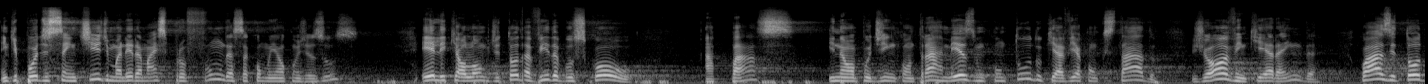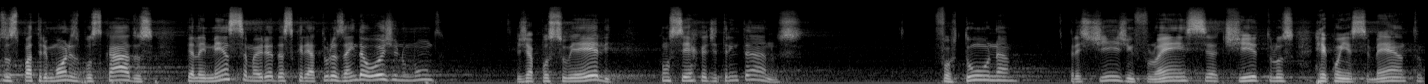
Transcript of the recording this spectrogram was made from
em que pôde sentir de maneira mais profunda essa comunhão com Jesus, ele que ao longo de toda a vida buscou a paz e não a podia encontrar, mesmo com tudo que havia conquistado, jovem que era ainda, quase todos os patrimônios buscados pela imensa maioria das criaturas ainda hoje no mundo, já possuía ele com cerca de 30 anos. Fortuna, prestígio, influência, títulos, reconhecimento,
